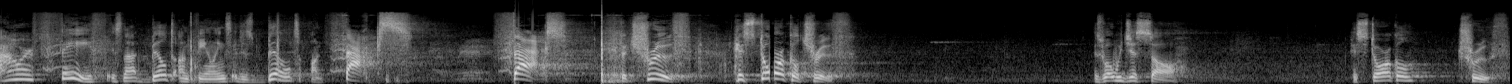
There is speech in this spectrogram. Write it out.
our faith is not built on feelings, it is built on facts. Facts, the truth, historical truth, is what we just saw. Historical truth.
